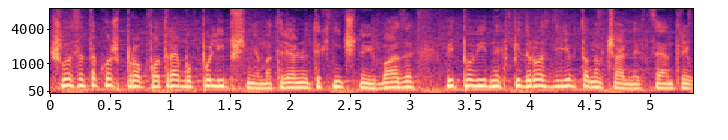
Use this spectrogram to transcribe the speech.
Йшлося також про потребу поліпшення матеріально-технічної бази відповідних підрозділів та навчальних центрів.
